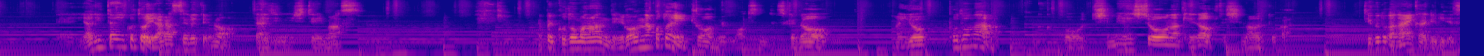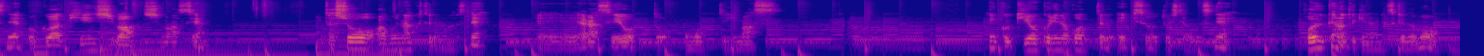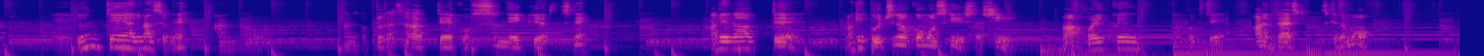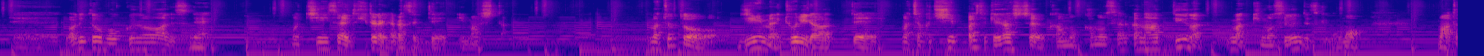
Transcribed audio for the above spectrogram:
えー、やりたいことをやらせるというのを大事にしています。やっぱり子供なんでいろんなことに興味を持つんですけど、まあ、よっぽどな、こう、致命傷な怪我をしてしまうとか、っていうことがない限りですね、僕は禁止はしません。多少危なくてもですね、えー、やらせようと思っています。結構記憶に残ってるエピソードとしてはですね、保育園の時なんですけども、えー、運転ありますよね。あの、なんかぶら下がってこう進んでいくやつですね。あれがあって、まあ、結構うちの子も好きでしたし、まあ保育園の子ってあるの大好きなんですけども、えー、割と僕のはですね、小さい時からやらせていました。まあ、ちょっと地面まで距離があって、まあ、着地失敗して怪我しちゃうかも可能性あるかなっていうのは、まあ、気もするんですけども、まあ、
